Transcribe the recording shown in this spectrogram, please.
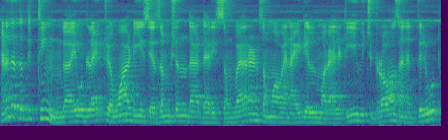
Another the thing I would like to avoid is assumption that there is somewhere and somehow an ideal morality which draws an absolute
